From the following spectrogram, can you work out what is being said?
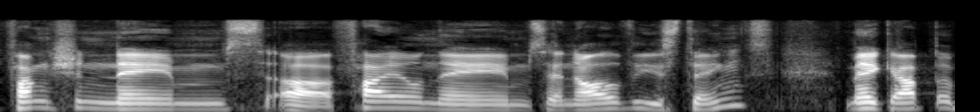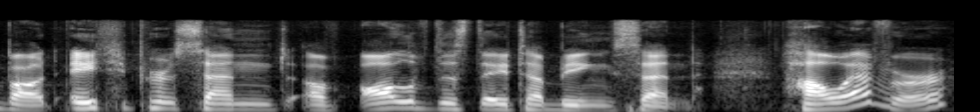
function names, uh, file names, and all of these things make up about 80% of all of this data being sent. However,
